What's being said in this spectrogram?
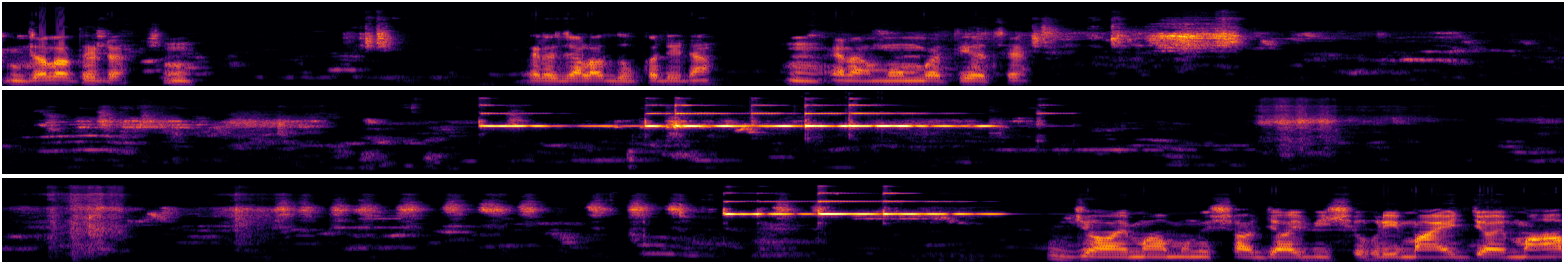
জ্বালাতো এটা? হুম। এটা জ্বালা ধূপকাঠিটা। হুম, এরা মোমবাতি আছে। জয় মা মনুষা, জয় বিশ্বহরি মায়ের জয় মা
